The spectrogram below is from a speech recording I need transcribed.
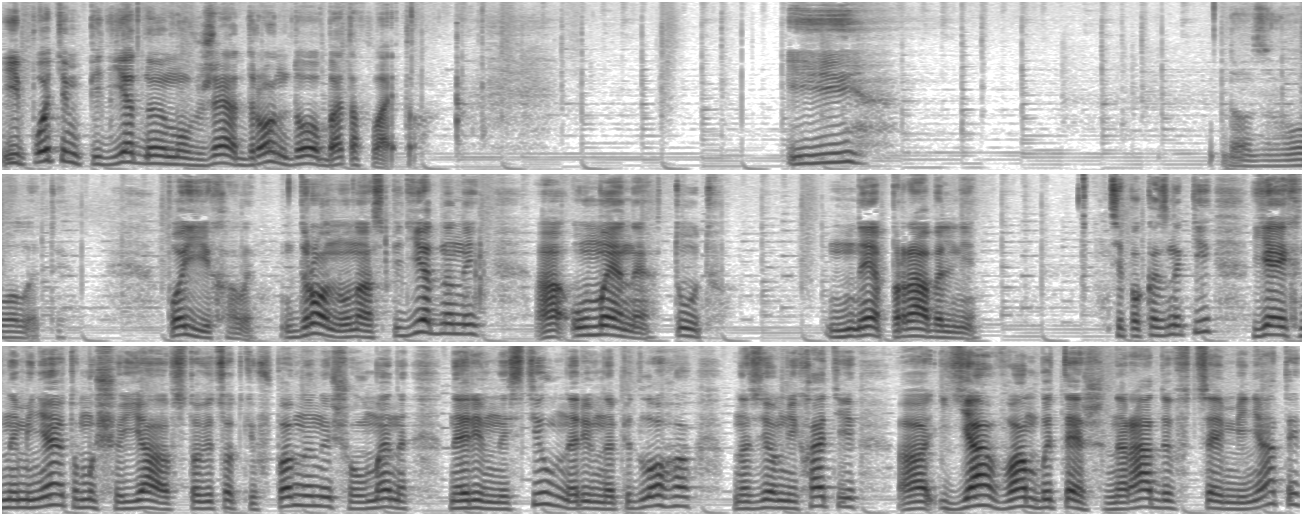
і потім під'єднуємо вже дрон до бета-флайту. І. Дозволити. Поїхали. Дрон у нас під'єднаний. А у мене тут неправильні ці показники. Я їх не міняю, тому що я в 100% впевнений, що у мене нерівний стіл, нерівна підлога на зйомній хаті. Я вам би теж не радив це міняти,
